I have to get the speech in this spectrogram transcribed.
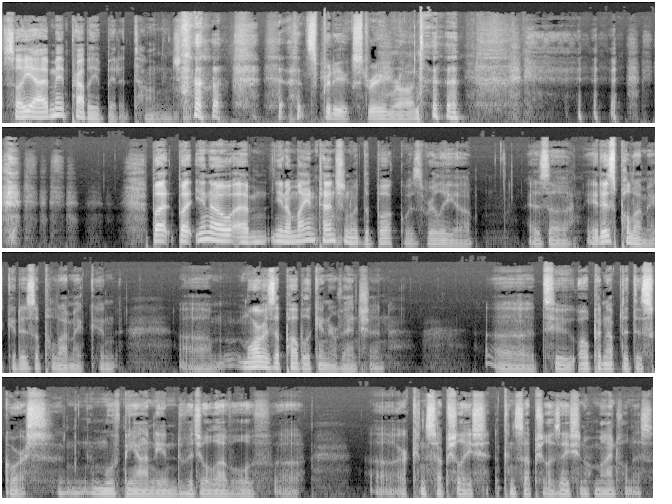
so yeah, I made probably a bit of tongue. it's pretty extreme, Ron. but but you know um, you know my intention with the book was really a as a it is polemic. It is a polemic and um, more as a public intervention uh, to open up the discourse and move beyond the individual level of uh, uh, our conceptualization, conceptualization of mindfulness.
